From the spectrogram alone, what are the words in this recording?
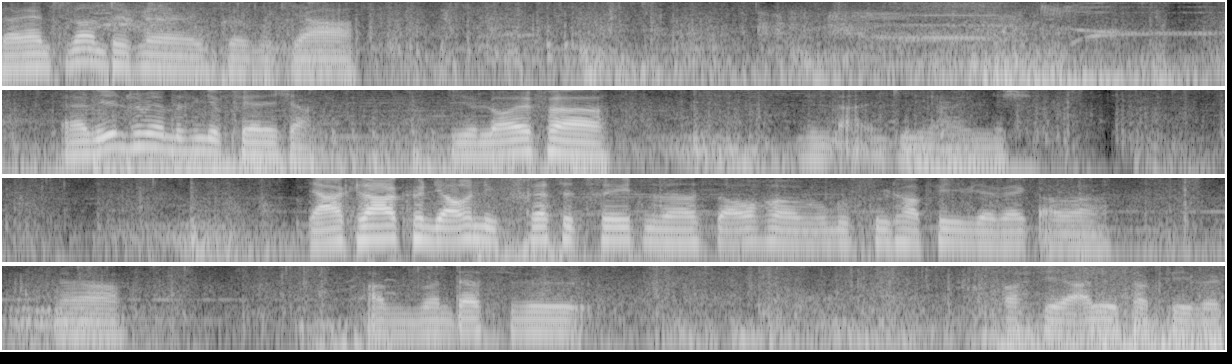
Da rennt noch ein Tick schneller, sehr gut, ja. Ja, die sind schon wieder ein bisschen gefährlicher. Die Läufer sind eigentlich. Ja klar, könnt ihr auch in die Fresse treten, dann hast du auch äh, gefühlt HP wieder weg, aber naja. Aber wenn man das will, macht ihr alles HP weg.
